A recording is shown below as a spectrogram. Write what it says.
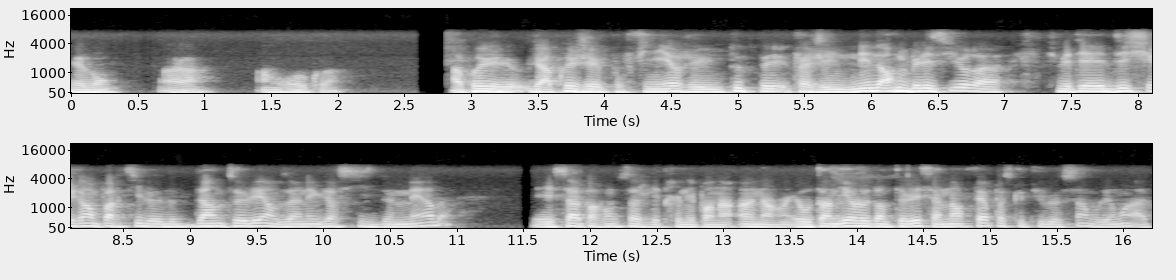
Mais bon voilà en gros quoi. Après j'ai- après pour finir j'ai eu une toute enfin j'ai une énorme blessure euh, je m'étais déchiré en partie le dentelé en faisant un exercice de merde et ça, par contre, ça, je l'ai traîné pendant un an. Et autant dire, le dentelé, c'est un enfer parce que tu le sens vraiment à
